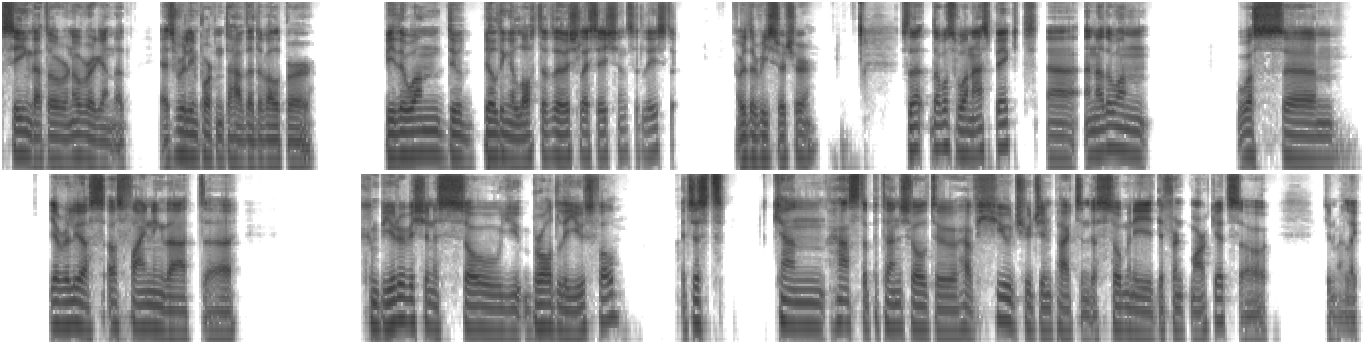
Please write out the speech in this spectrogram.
seeing that over and over again. That it's really important to have the developer be the one do building a lot of the visualizations at least, or the researcher. So that that was one aspect. Uh, another one was um, yeah, really us us finding that uh, computer vision is so broadly useful it just can has the potential to have huge huge impacts in so many different markets so you know like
